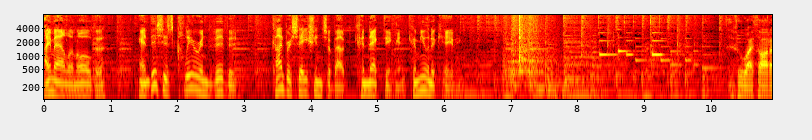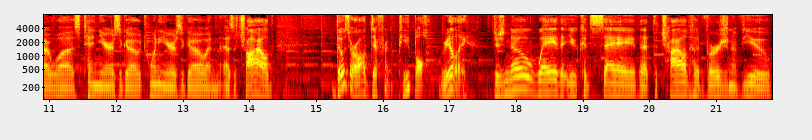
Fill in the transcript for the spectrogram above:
I'm Alan Alda, and this is Clear and Vivid conversations about connecting and communicating. Who I thought I was 10 years ago, 20 years ago, and as a child, those are all different people, really. There's no way that you could say that the childhood version of you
